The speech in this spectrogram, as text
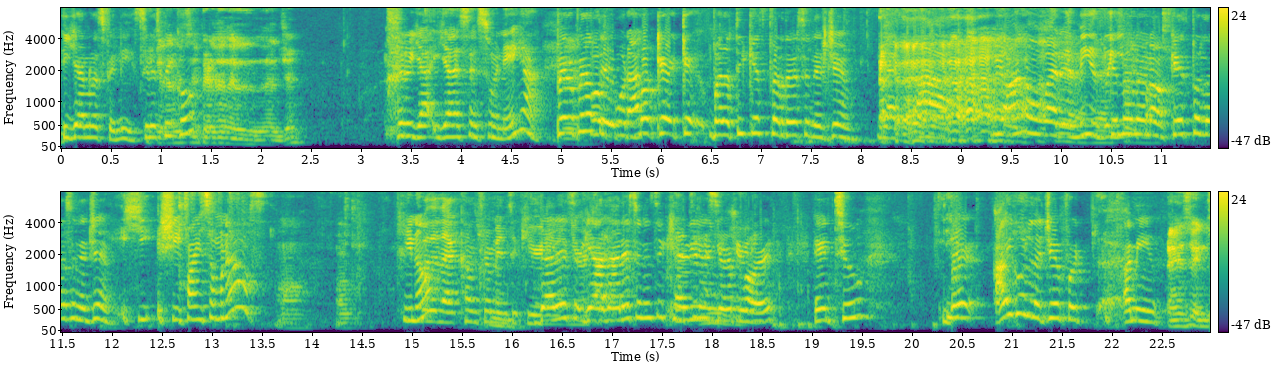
y ya no es feliz. ¿Sí me explico? se pierde en el, en el gym. Pero ya, ya es eso en ella. Pero espérate, Por- por algo- porque, que, para ti, ¿qué es perderse en el gym? Yeah, ah, we all know what it means. Que no, no, no, ¿qué es perderse en el gym? He, she finds someone else. Oh, okay. You know? But then that comes from insecurity. That on is, your yeah, side. that is an insecurity That's on your part. And two, there, I go to the gym for, I mean, And, and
